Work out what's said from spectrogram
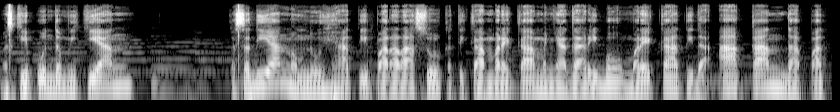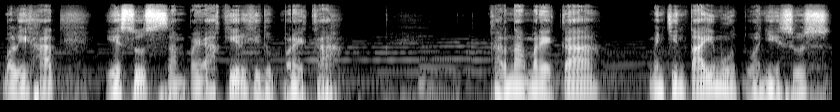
Meskipun demikian, kesedihan memenuhi hati para rasul ketika mereka menyadari bahwa mereka tidak akan dapat melihat Yesus sampai akhir hidup mereka karena mereka mencintaimu Tuhan Yesus.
